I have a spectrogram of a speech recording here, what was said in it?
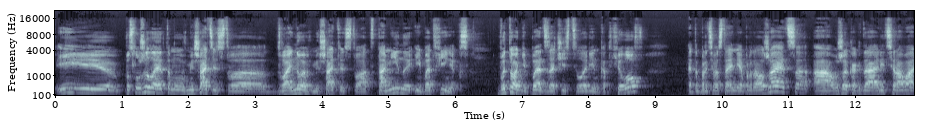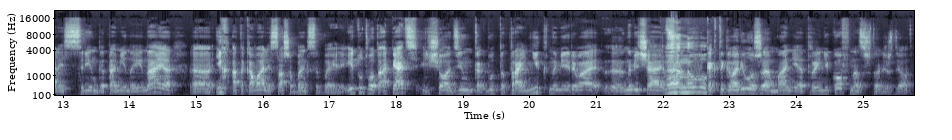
И послужило этому вмешательство, двойное вмешательство от Тамины и Бэт Феникс. В итоге Бэт зачистила ринг от хилов – это противостояние продолжается, а уже когда ретировались с ринга Тамина и Ная, э, их атаковали Саша Бэнкс и Бейли. И тут вот опять еще один как будто тройник намеревает, э, намечается. А, ну... Как ты говорил уже, мания тройников нас что ли ждет.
